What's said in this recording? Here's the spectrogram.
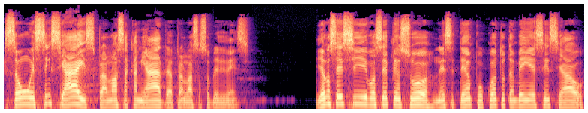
que são essenciais para a nossa caminhada, para a nossa sobrevivência. E eu não sei se você pensou nesse tempo o quanto também é essencial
